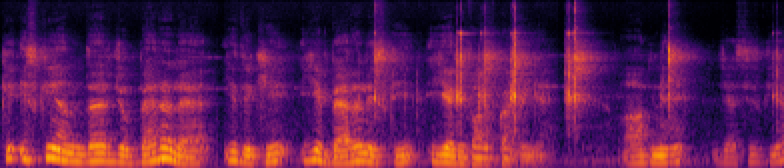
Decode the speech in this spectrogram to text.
کہ اس کے اندر جو بیرل ہے، یہ دیکھیے، یہ بیرل اس کی یہ ریوالو کر رہی ہے۔ آپ نے جیسے کیا،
